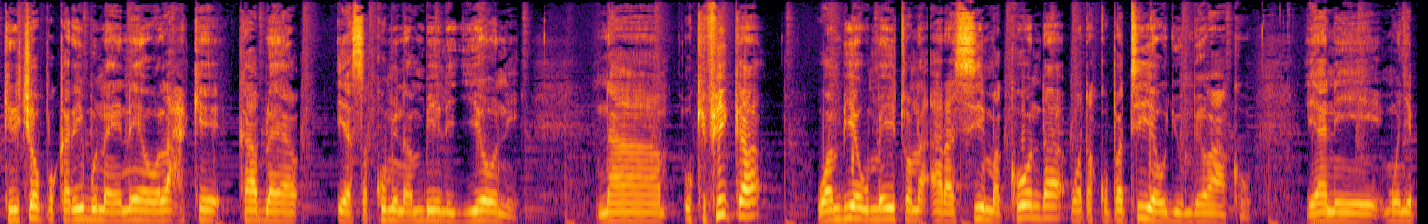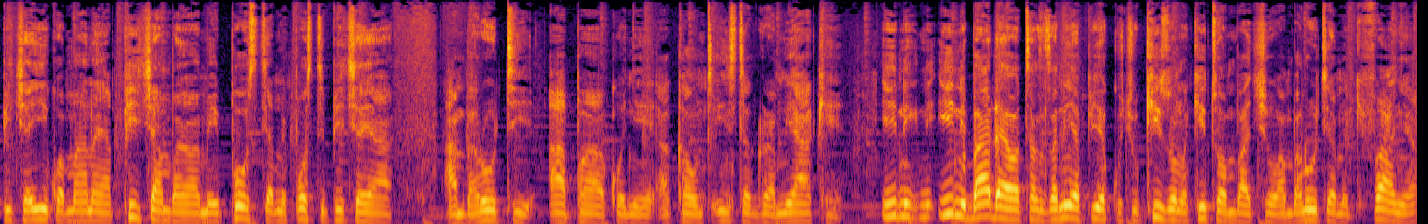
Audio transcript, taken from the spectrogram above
kilichopo karibu na eneo lake kabla ya, ya saa kumi na mbili jioni na ukifika waambie umeitwa na RC Makonda, watakupatia ujumbe wako. Yaani mwenye picha hii, kwa maana ya picha ambayo ameiposti, ameposti picha ya Ambaruti hapa kwenye account Instagram yake. Hii ni, ni baada ya Watanzania pia kuchukizwa na kitu ambacho Ambaruti amekifanya,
